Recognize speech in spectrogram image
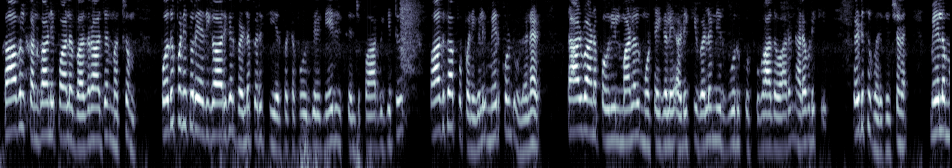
காவல் கண்காணிப்பாளர் வரதராஜன் மற்றும் பொதுப்பணித்துறை அதிகாரிகள் வெள்ளப்பெருக்கு ஏற்பட்ட பகுதிகளில் நேரில் சென்று பார்வையிட்டு பாதுகாப்பு பணிகளை மேற்கொண்டுள்ளனர். தாழ்வான பகுதியில் மணல் மூட்டைகளை அடுக்கி வெள்ளநீர் ஊருக்கு ஊருக்குள் புகாதவாறு நடவடிக்கை எடுத்து வருகின்றனர். மேலும்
